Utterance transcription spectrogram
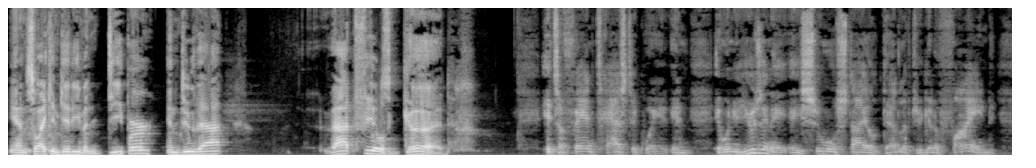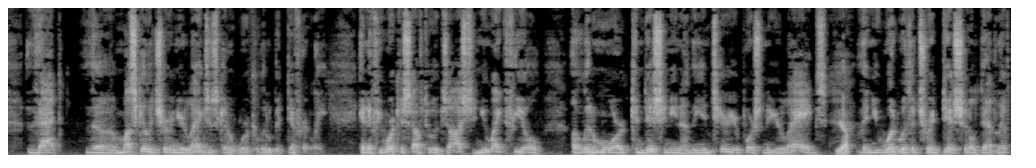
And so I can get even deeper and do that. That feels good it's a fantastic way. And, and when you're using a, a sumo style deadlift, you're going to find that the musculature in your legs is going to work a little bit differently. And if you work yourself to exhaustion, you might feel a little more conditioning on the interior portion of your legs yep. than you would with a traditional deadlift,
